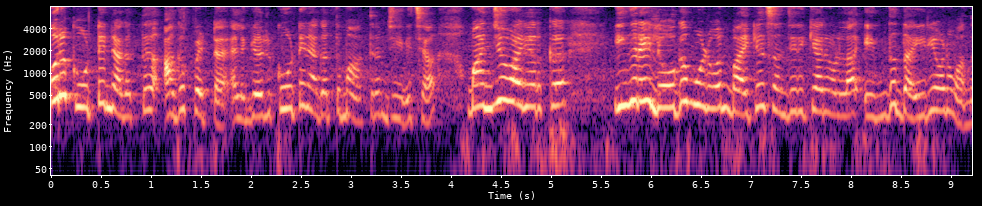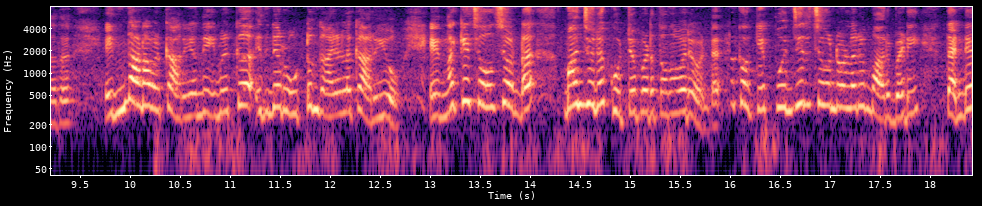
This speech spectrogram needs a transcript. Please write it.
ഒരു കൂട്ടിന്റെ അകത്ത് അകപ്പെട്ട് അല്ലെങ്കിൽ ഒരു കൂട്ടിനകത്ത് മാത്രം ജീവിച്ച മഞ്ജു വാര്യർക്ക് ഇങ്ങനെ ലോകം മുഴുവൻ ബൈക്കിൽ സഞ്ചരിക്കാനുള്ള എന്ത് ധൈര്യമാണ് വന്നത്? എന്താണ് അവൾക്ക് അറിയുന്നത്? ഇവൾക്ക് ഇതിന്റെ റൂട്ടും കാര്യങ്ങളൊക്കെ അറിയോ? എന്നൊക്കെ ചോദിച്ചുകൊണ്ട് മഞ്ജുവിനെ കുറ്റപ്പെടുത്തുന്നവരുണ്ട് ഇവർക്കൊക്കെ പുഞ്ചിരിച്ചുകൊണ്ടുള്ളൊരു മറുപടി തന്റെ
